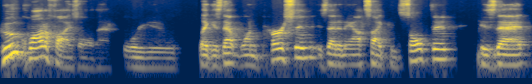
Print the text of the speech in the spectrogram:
Who quantifies all that for you? Like, is that one person? Is that an outside consultant? Is that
